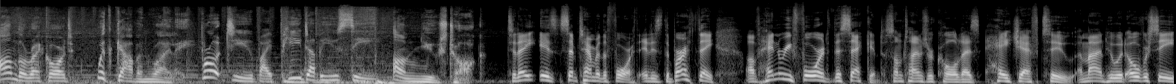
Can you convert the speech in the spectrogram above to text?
On the record with Gavan Reilly Brought to you by PwC. on News Talk. Today is September the 4th. It is the birthday of Henry Ford II, sometimes recalled as HF2, a man who would oversee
